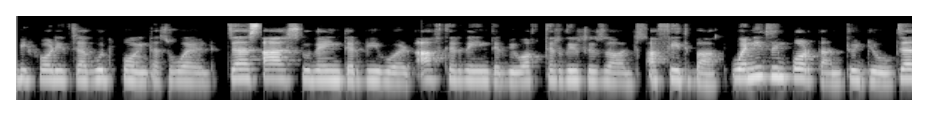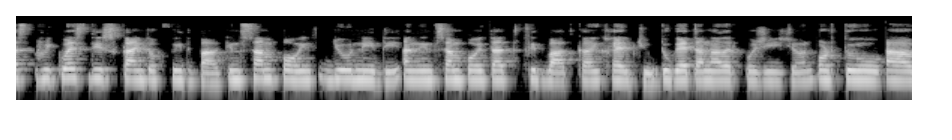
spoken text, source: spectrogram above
before it's a good point as well? Just ask to the interviewer after the interview, after the results, a feedback. When it's important to you, just request this kind of feedback. In some point you need it and in some point that feedback can help you to get another position or to uh,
